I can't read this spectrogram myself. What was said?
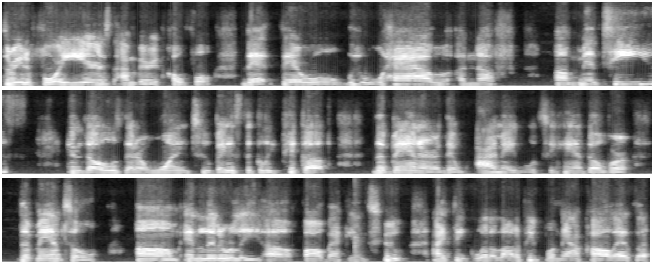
three to four years i'm very hopeful that there will we will have enough um, mentees and those that are wanting to basically pick up the banner that i'm able to hand over the mantle um, and literally uh, fall back into, I think, what a lot of people now call as a,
